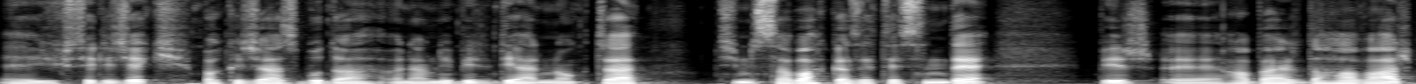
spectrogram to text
e, yükselecek bakacağız. Bu da önemli bir diğer nokta. Şimdi Sabah gazetesinde bir e, haber daha var.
